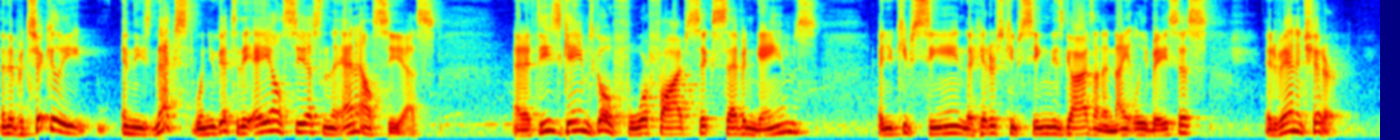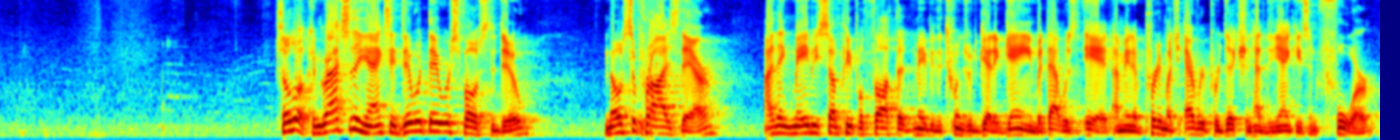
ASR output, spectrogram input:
And then, particularly in these next, when you get to the ALCS and the NLCS, and if these games go four, five, six, seven games, and you keep seeing the hitters keep seeing these guys on a nightly basis, advantage hitter. So look, congrats to the Yanks. They did what they were supposed to do. No surprise there. I think maybe some people thought that maybe the Twins would get a game, but that was it. I mean, pretty much every prediction had the Yankees in four.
